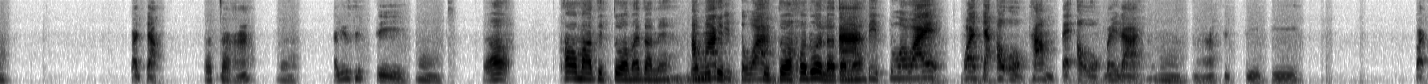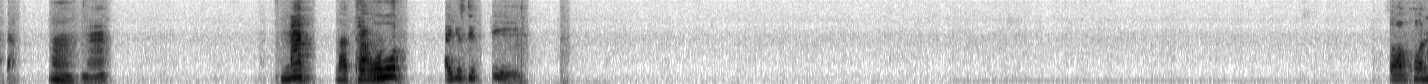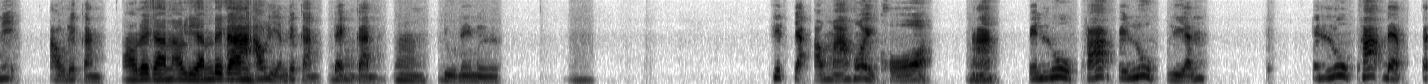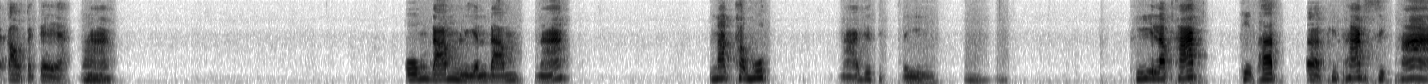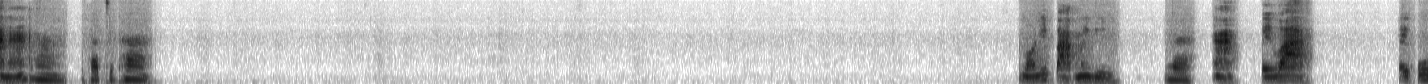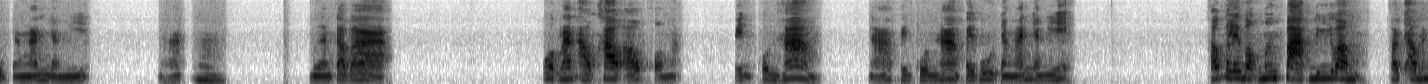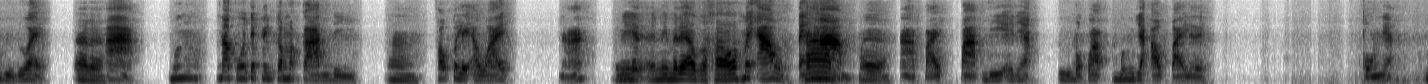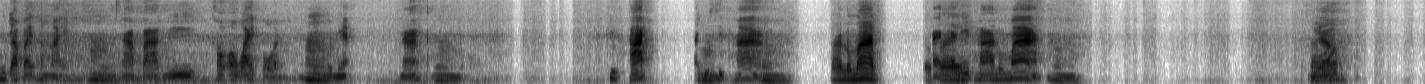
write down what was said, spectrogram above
ประจักษ์ประจักษ์นะอ่าอายุสิบสี่อืมแล้วเข้าเอามาติดตัวไหมตอนนี้เอามาติดตัว ติดตัวเขาด้วยเหรอตอนนี้ติดตัวไว้ ว่าจะเอาออกถ้ำแต่เอาออกไม่ได้ อืมนะสิบสี่ปี ประจักษ์อืมนะ นัทนัททวุวุฒิฒิอายุสิบสี่สองคนนี้เอาด้วยกันเอาด้วยกัน เอาเหรียญด้วยกัน อ่าเอาเหรียญด้วยกัน แบ่งกัน อืม อยู่ในมืออคิดจะเอามาห้อยคอ นะ เป็นรูปพระ เป็นรูปเหรียญ เป็นรูปพระแบบตะเก่าตะแก่อะนะองค์ดำเหรียญดำนะนัทวุฒินะอายุสิบสี่อืมพีรพัฒน์พิพัฒน์เอ่อพิพัฒน์สิบห้านะอืมพิพัฒน์สิบห้าหมอนี่ปากไม่ดีนะอะไปว่า ไปพูดอย่างนั้นอย่างนี้นะอืมเหมือนกับว่า พวกนั้นเอาข้าวเอาของอะเป็นคนห้ามนะเป็นคนห้ามไปพูดอย่างนั้นอย่างนี้เขาก็เลยบอกมึงปากดีว่าเขาจะเอามันอยู่ด้วยอะไรอะมึงน่ากลัวจะเป็นกรรมการดีอืมเขาก็เลยเอาไว้นะนี่เนี่ยอันนี้ไม่ได้เอากับเขาไม่เอา แต่ห้ามเอออะไปปากดีไอเนี่ยคือบอกว่ามึงอย่าเอาไปเลย ของเนี้ย มึงจะเอาไปทำไม อืม อะปากดีเขาเอาไว้ก่อนอืม ไอ้คนเนี้ย นะอืมพี่พัฒน์อายุอืม สิบห้าอืมพานุมาตรต่อไอ้ไปอันนี้พานุมาตรอืม เดี๋ยว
